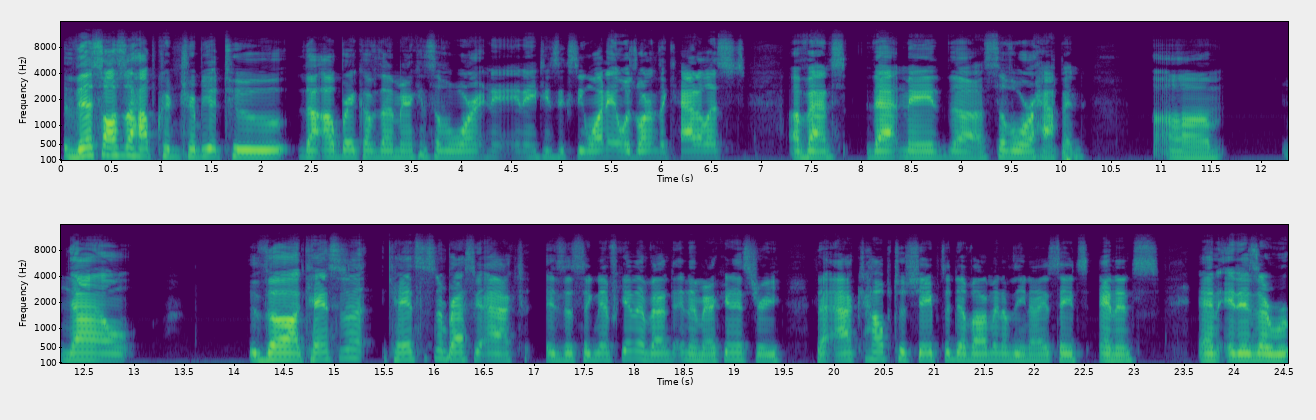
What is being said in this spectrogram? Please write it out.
this also helped contribute to the outbreak of the American Civil War in, in 1861. It was one of the catalyst events that made the Civil War happen. Um, now, the Kansas Kansas Nebraska Act is a significant event in American history. The act helped to shape the development of the United States, and it's and it is a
